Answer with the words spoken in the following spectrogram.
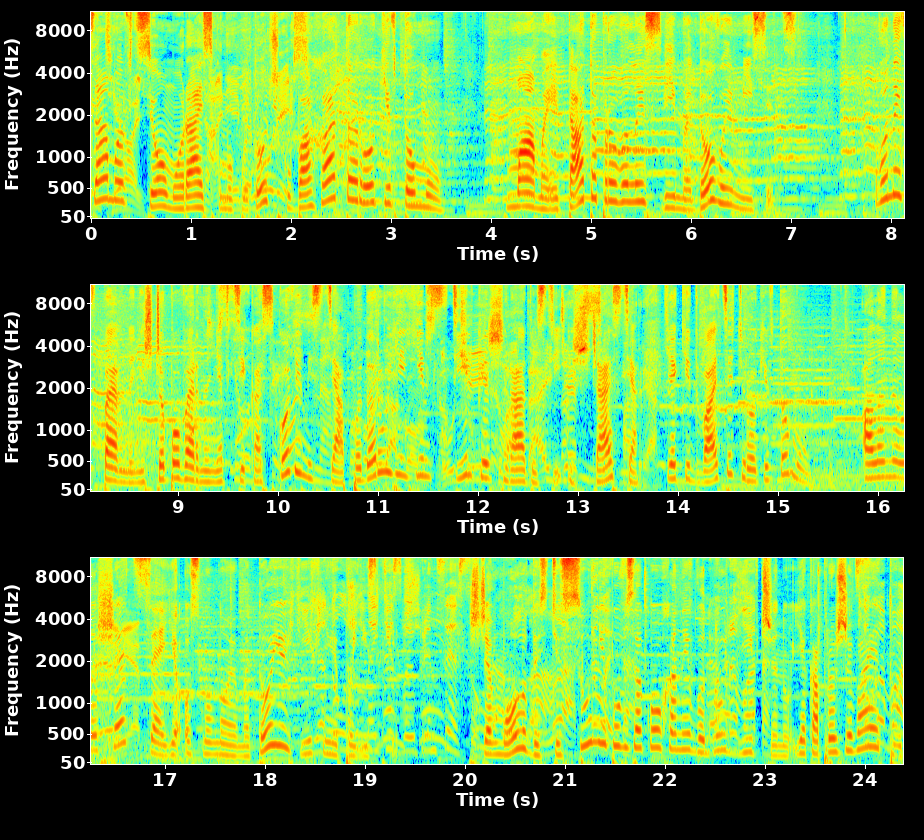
Саме в цьому райському куточку багато років тому мама і тато провели свій медовий місяць. Вони впевнені, що повернення в ці казкові місця подарує їм стільки ж радості і щастя, як і 20 років тому. Але не лише це є основною метою їхньої поїздки. Ще в молодості Суні був закоханий в одну дівчину, яка проживає тут,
